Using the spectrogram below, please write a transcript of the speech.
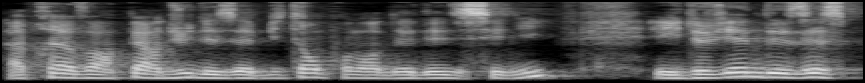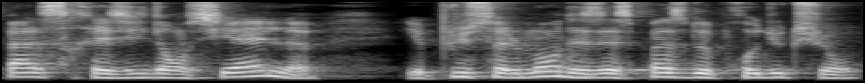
après avoir perdu des habitants pendant des décennies, et ils deviennent des espaces résidentiels et plus seulement des espaces de production.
